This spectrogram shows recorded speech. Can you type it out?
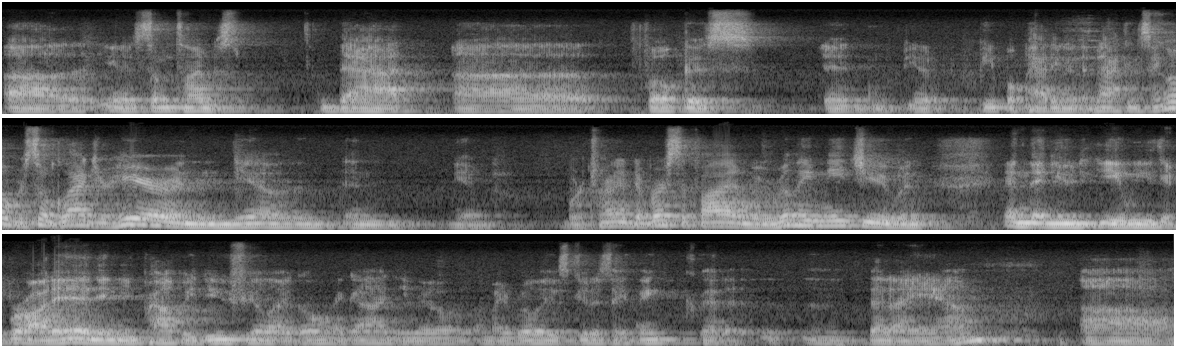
uh, you know, sometimes that uh, focus and you know people patting on the back and saying, "Oh, we're so glad you're here," and you know, and, and you know, we're trying to diversify and we really need you. And and then you, you you get brought in and you probably do feel like, "Oh my God, you know, am I really as good as I think that that I am?" Uh,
